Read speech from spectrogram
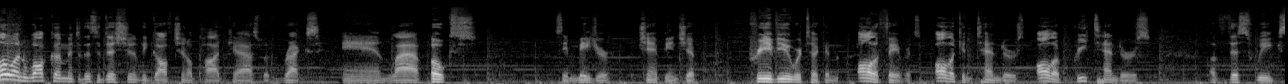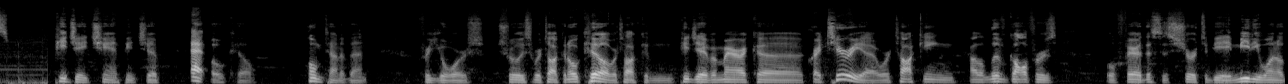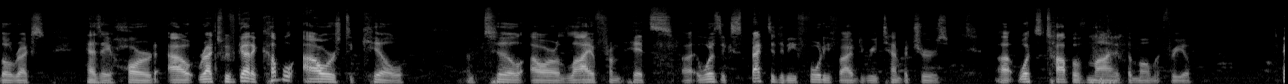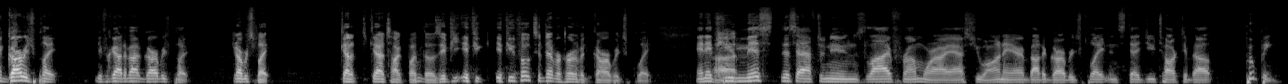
Hello and welcome into this edition of the Golf Channel podcast with Rex and Lav. Folks, it's a major championship preview. We're taking all the favorites, all the contenders, all the pretenders of this week's PGA Championship at Oak Hill, hometown event for yours truly. So we're talking Oak Hill, we're talking PGA of America criteria, we're talking how the LIV golfers will fare. This is sure to be a meaty one, although Rex has a hard out. Rex, we've got a couple hours to kill until our live from hits. Uh, it was expected to be 45 degree temperatures. Uh, what's top of mind at the moment for you? A garbage plate. You forgot about garbage plate. Garbage plate. Got to got to talk about those. If you if you if you folks have never heard of a garbage plate, And if Uh, you missed this afternoon's live from where I asked you on air about a garbage plate, and instead you talked about pooping.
